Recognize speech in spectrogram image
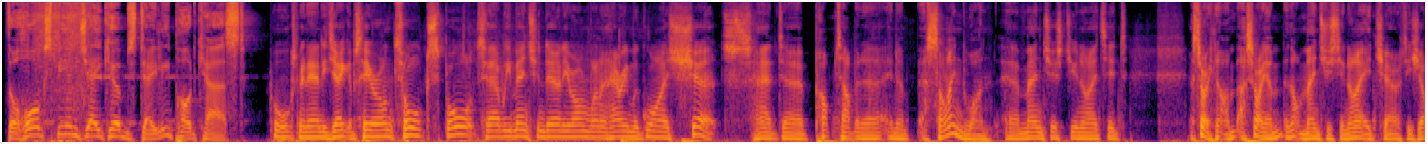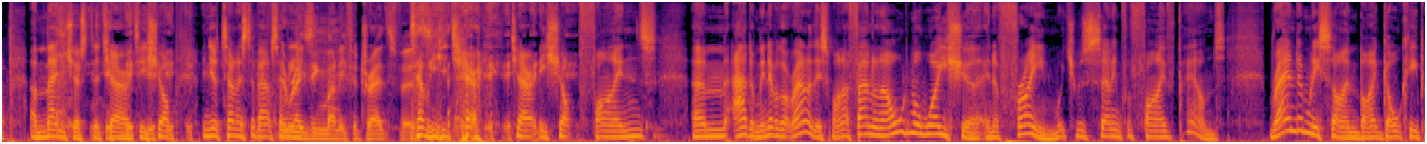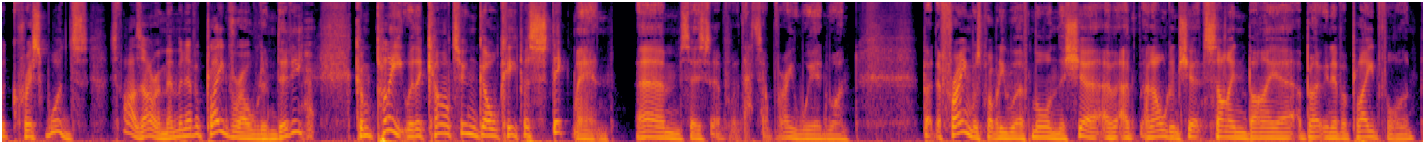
The Hawksbee and Jacobs Daily Podcast. Paul Hawksman, Andy Jacobs here on Talk Sport. Uh, we mentioned earlier on one of Harry Maguire's shirts had uh, popped up in a in a, a signed one. Uh, Manchester United, sorry, not uh, sorry, not Manchester United charity shop, a Manchester charity shop. And you're telling us about They're some of raising money for transfers. Tell me your chari- charity shop finds. Um, Adam, we never got round to this one. I found an Oldham away shirt in a frame which was selling for £5. Randomly signed by goalkeeper Chris Woods. As far as I remember, never played for Oldham, did he? Complete with a cartoon goalkeeper stickman. Um, says, that's a very weird one. But the frame was probably worth more than the shirt, a, a- an Oldham shirt signed by uh, a bloke who never played for them.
